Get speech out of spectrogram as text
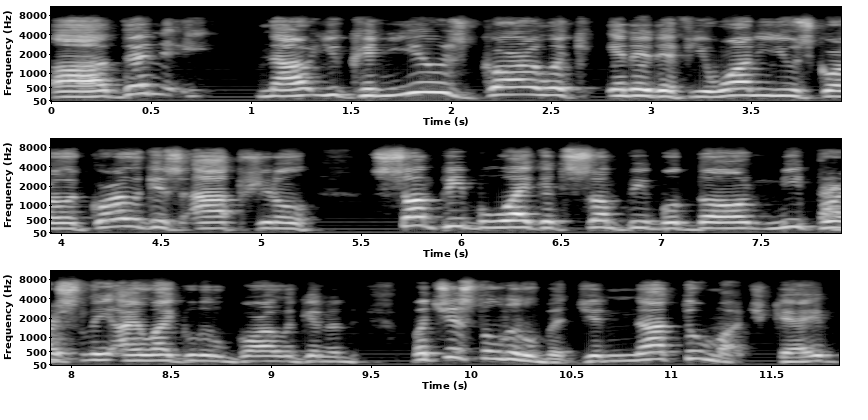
Uh, then now you can use garlic in it if you want to use garlic. Garlic is optional. Some people like it, some people don't. Me personally, I like a little garlic in it, but just a little bit, you not too much. Okay.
